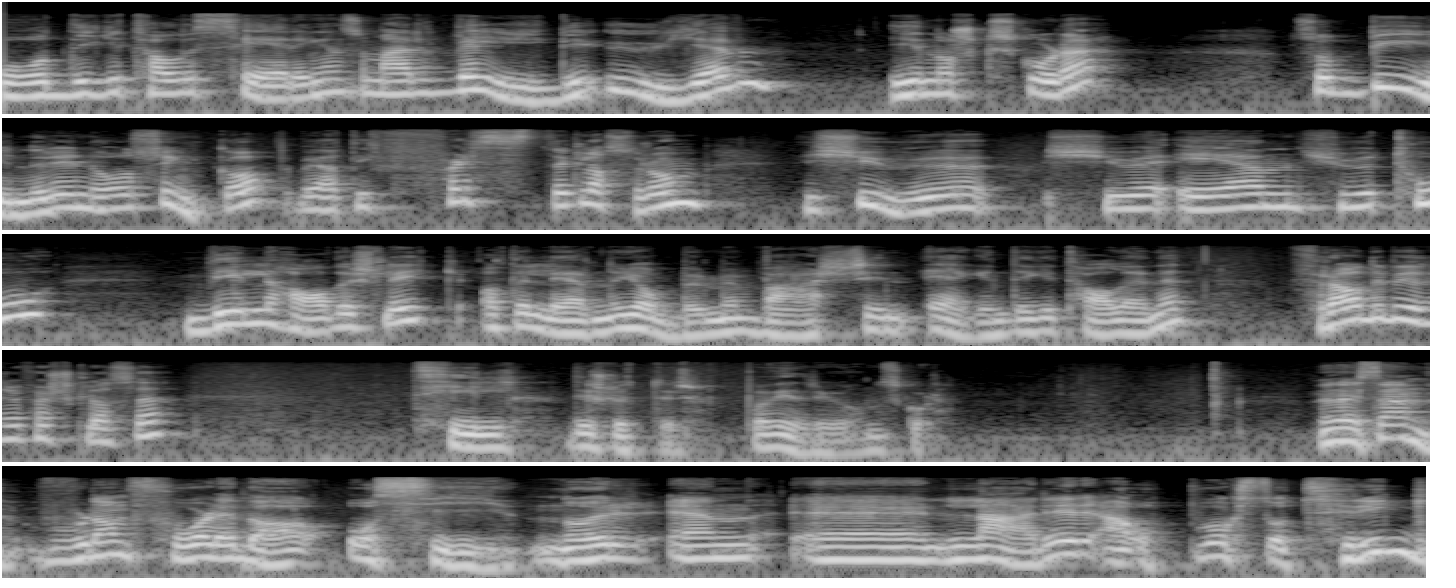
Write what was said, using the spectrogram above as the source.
og digitaliseringen, som er veldig ujevn i norsk skole, så begynner de nå å synke opp ved at de fleste klasserom i 2021-2022 vil ha det slik at elevene jobber med hver sin egen digitale enhet fra de begynner i første klasse til de slutter på videregående skole. Men Øystein, hvordan får det da å si når en eh, lærer er oppvokst og trygg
